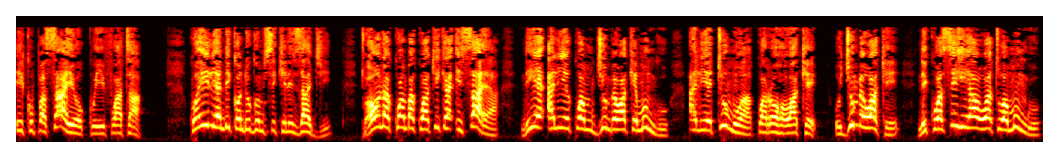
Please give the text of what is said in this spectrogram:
ikupasayo kuifuata. Kwa hili andiko ndugu msikilizaji twaona kwamba kwa hakika isaya ndiye aliyekuwa mjumbe wake mungu aliyetumwa kwa roho wake. Ujumbe wake ni kuwasihi hao watu wa mungu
